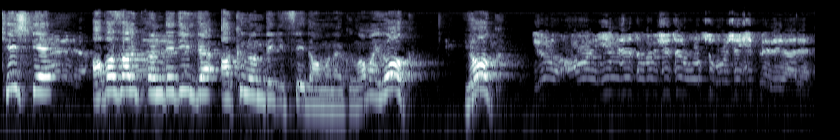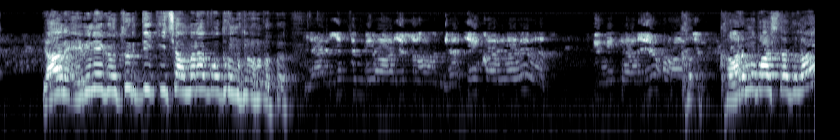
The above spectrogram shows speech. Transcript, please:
Keşke abazalık önde değil de akıl önde gitseydi amına koyayım ama yok. Yok. Yok ama yine de sana bir şey söyleyeyim. Boşa gitmedi yani. Yani evine götür dik iç amına kodumun oğlu. Yani gittim bir ağacı suladım. Gerçeğin kar yağıyor da. Gün ihtiyacı yok mu ağacın? Kar mı başladı lan?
